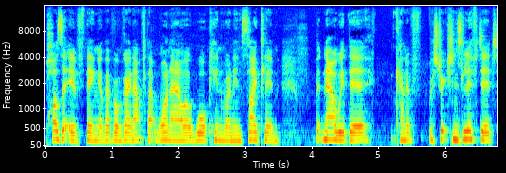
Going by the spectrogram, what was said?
positive thing of everyone going out for that one hour walking, running, cycling. But now with the kind of restrictions lifted,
